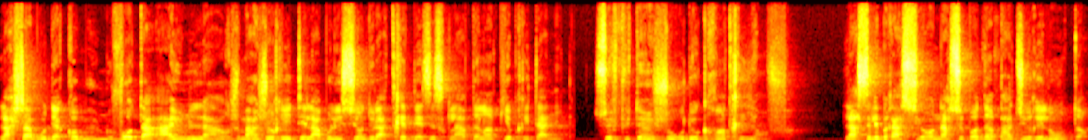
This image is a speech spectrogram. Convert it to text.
la Chambre des communes vota à une large majorité l'abolition de la traite des esclaves dans l'Empire britannique. Ce fut un jour de grand triomphe. La célébration n'a cependant pas duré longtemps.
